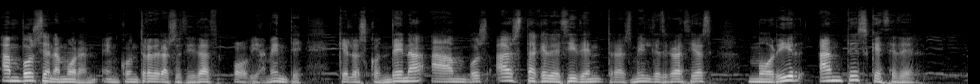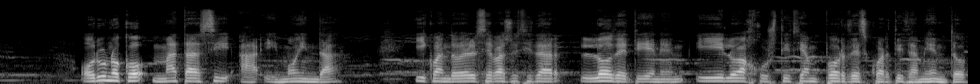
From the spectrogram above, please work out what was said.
Ambos se enamoran, en contra de la sociedad, obviamente, que los condena a ambos hasta que deciden, tras mil desgracias, morir antes que ceder. Orúnoco mata así a Imoinda, y cuando él se va a suicidar lo detienen y lo ajustician por descuartizamiento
